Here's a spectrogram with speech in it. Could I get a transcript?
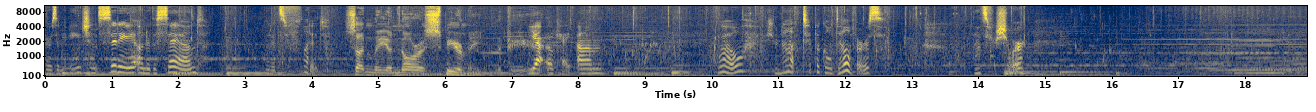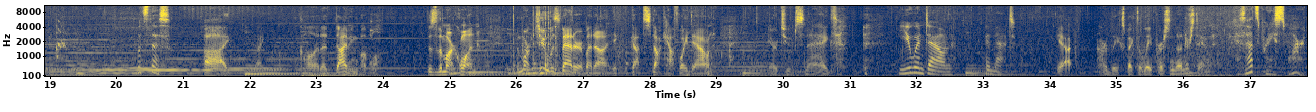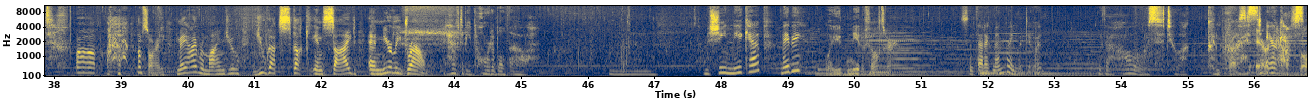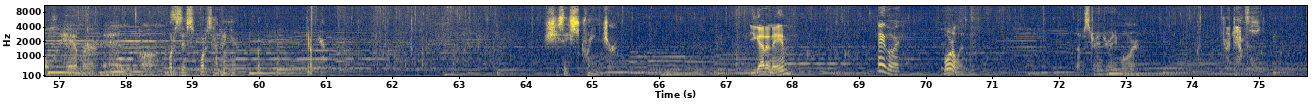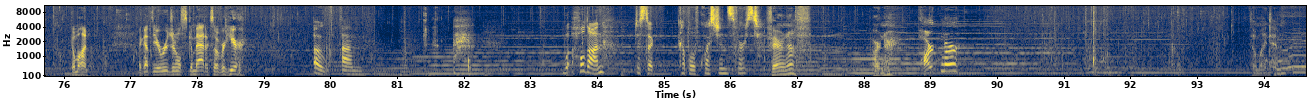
there's an ancient city under the sand, but it's flooded. Suddenly, a Nora spear maiden appeared. Yeah, okay. Um. Well, you're not typical Delvers. That's for sure. What's this? Uh, I, I call it a diving bubble. This is the Mark One. The Mark Two was better, but uh, it got stuck halfway down. Air tube snagged. You went down in that. Yeah, I hardly expect a layperson to understand. Because that's pretty smart. Uh, I'm sorry. May I remind you, you got stuck inside and nearly drowned. It'd have to be portable, though. Hmm. Machine kneecap, maybe? Well, you'd need a filter. Synthetic membrane would do it. With a hose to a Compressed, compressed, air, capsule, hammer, and tongs. What is this? What is happening here? What? She's a stranger. You got a name? Aloy. Morlund. Not a stranger anymore. You're a damn fool. Come on. I got the original schematics over here. Oh, um. Well, hold on. Just a couple of questions first. Fair enough. Partner? Partner? Mind him.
